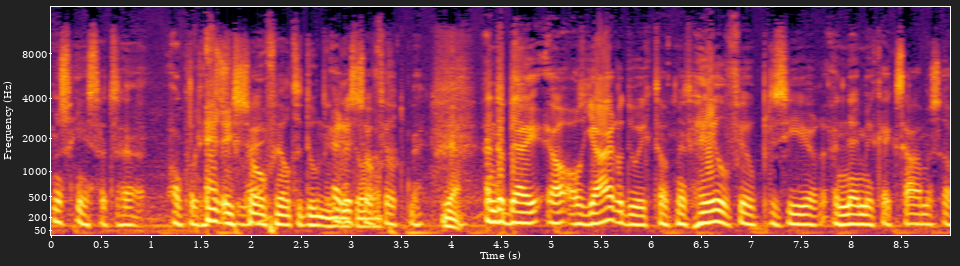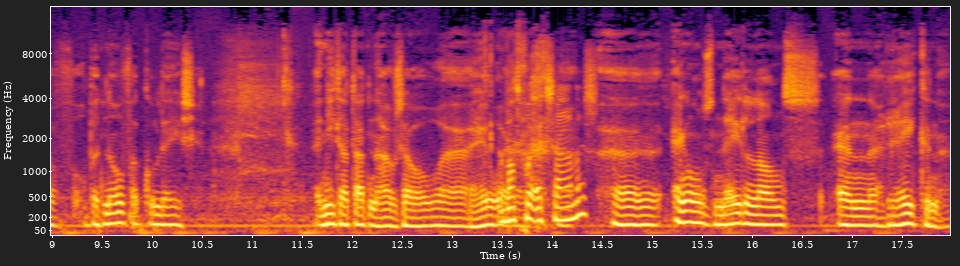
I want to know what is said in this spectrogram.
misschien is dat eh, ook wel iets Er is zoveel te doen in Er dit is dorp. zoveel te mee. Ja. En daarbij, al jaren doe ik dat met heel veel plezier. En neem ik examens af op het Nova College. En niet dat dat nou zo eh, heel En erg... wat voor examens? eh, Engels, Nederlands en rekenen.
